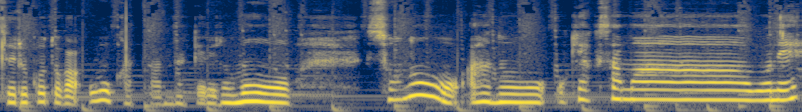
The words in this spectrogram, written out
することが多かったんだけれどもそのあのお客様をね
